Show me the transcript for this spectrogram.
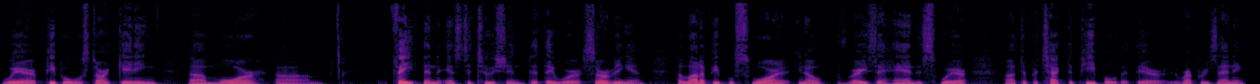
where people will start getting uh, more. Um, faith in the institution that they were serving in. A lot of people swore, you know, raised their hand to swear uh, to protect the people that they're representing.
